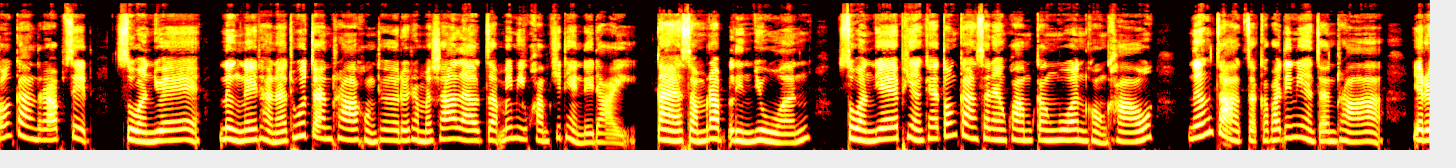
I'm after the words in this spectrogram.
ต้องการรับสิทธิ์ ส่วนเย่หนึ่งในฐานะทูตจันทราของเธอโดยธรรมชาติแล้วจะไม่มีความคิดเห็นใด ๆ แต่สำหรับหลินหยวน ส่วนเย่เพียงแค่ต้องการแสดงความกังวลของเขา เนื่องจากจักรพรรดินีจันทราอย่างไร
